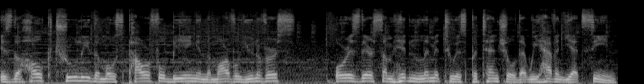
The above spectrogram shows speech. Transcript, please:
Is the Hulk truly the most powerful being in the Marvel Universe? Or is there some hidden limit to his potential that we haven't yet seen?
